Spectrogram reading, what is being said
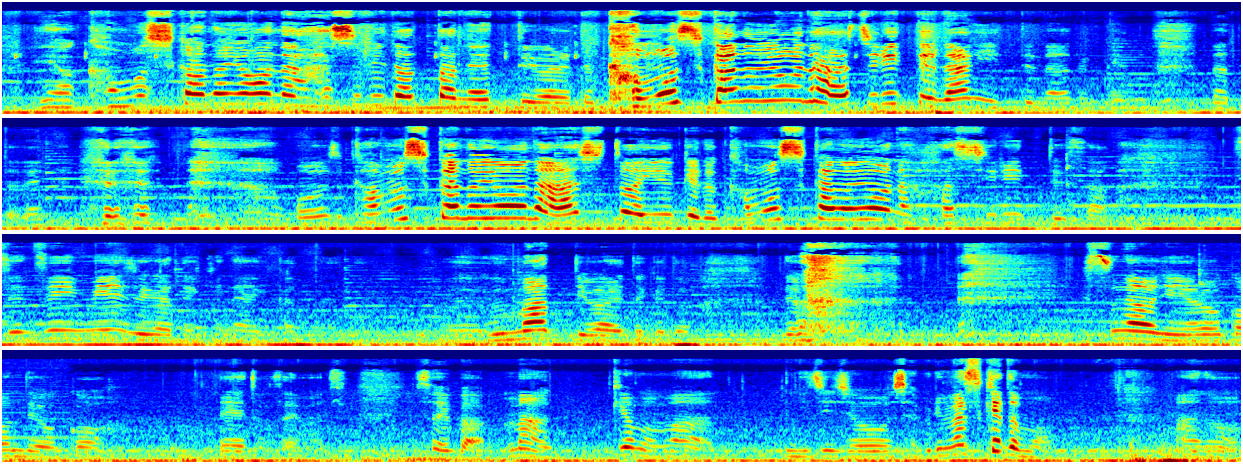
「いやカモシカのような走りだったね」って言われて「カモシカのような走りって何?」ってなるけどなったね。カモシカのような足とは言うけどカモシカのような走りってさ全然イメージができないかったね。馬って言われたけど。でも素直に喜んでおこう。ありがとうございます。そういえばまあ今日もまあ日常をしゃべりますけどもあの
